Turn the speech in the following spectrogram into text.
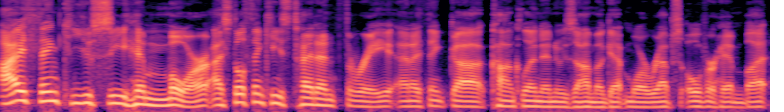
I think you see him more. I still think he's tight end three, and I think uh, Conklin and Uzomah get more reps over him. But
